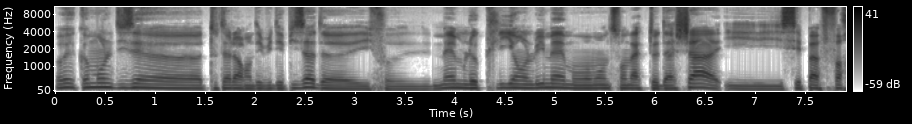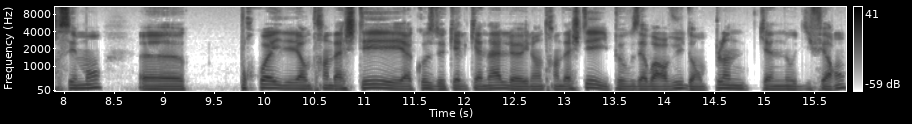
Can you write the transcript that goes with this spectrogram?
Oui, comme on le disait euh, tout à l'heure en début d'épisode, euh, il faut même le client lui-même au moment de son acte d'achat, il sait pas forcément pourquoi il est en train d'acheter et à cause de quel canal euh, il est en train d'acheter. Il peut vous avoir vu dans plein de canaux différents.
